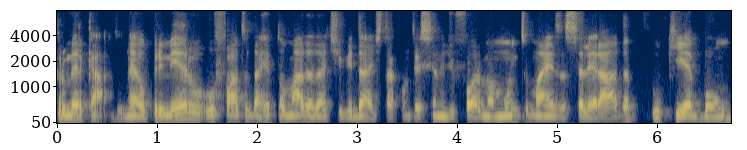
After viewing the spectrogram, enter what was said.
para o mercado. Né? O primeiro, o fato da retomada da atividade está acontecendo de forma muito mais acelerada, o que é bom,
